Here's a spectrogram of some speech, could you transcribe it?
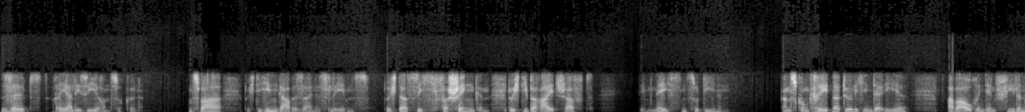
selbst realisieren zu können. Und zwar durch die Hingabe seines Lebens, durch das sich Verschenken, durch die Bereitschaft, dem Nächsten zu dienen. Ganz konkret natürlich in der Ehe, aber auch in den vielen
